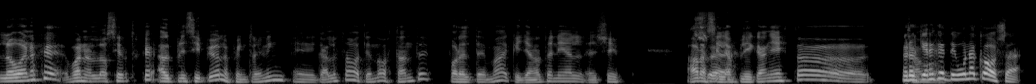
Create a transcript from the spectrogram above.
Lo bueno es que, bueno, lo cierto es que al principio del sprint training, eh, Galo estaba batiendo bastante por el tema de que ya no tenía el, el shift. Ahora, si Sí. le aplican esto, Pero quieres que te diga una cosa,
